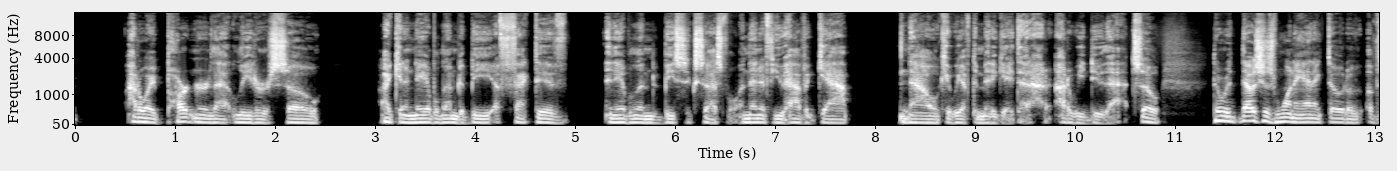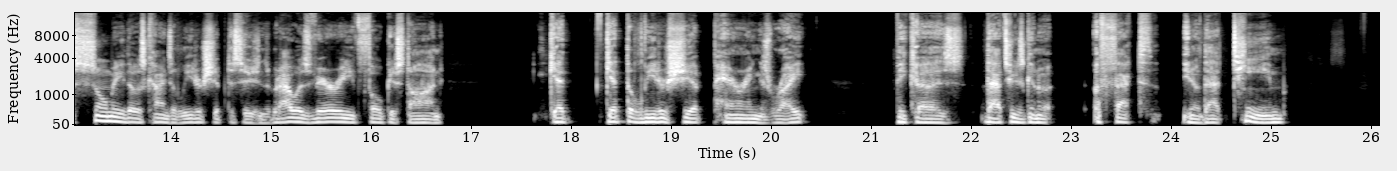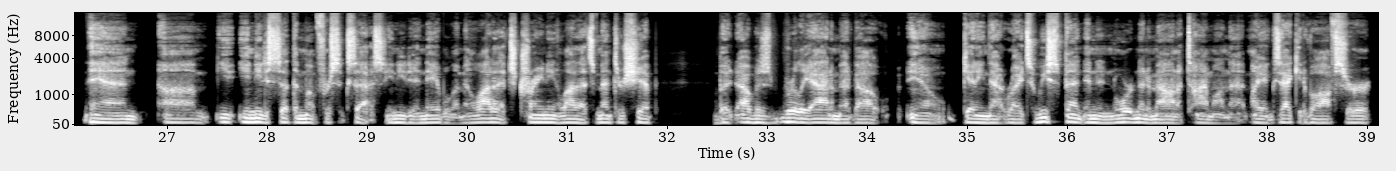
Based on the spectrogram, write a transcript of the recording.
how do I partner that leader so I can enable them to be effective, enable them to be successful? And then if you have a gap, now okay, we have to mitigate that. How, how do we do that? So there were, that was just one anecdote of, of so many of those kinds of leadership decisions. But I was very focused on get get the leadership pairings right because that's who's going to affect you know that team and um, you, you need to set them up for success you need to enable them and a lot of that's training a lot of that's mentorship but i was really adamant about you know getting that right so we spent an inordinate amount of time on that my executive officer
